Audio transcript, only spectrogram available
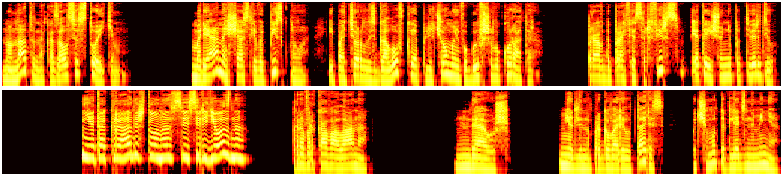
Но Натан оказался стойким. Мариана счастливо пискнула и потерлась головкой о плечо моего бывшего куратора. Правда, профессор Фирс это еще не подтвердил. «Я так рада, что у нас все серьезно!» — проворковала она. «Да уж», — медленно проговорил Тарис, почему-то глядя на меня.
